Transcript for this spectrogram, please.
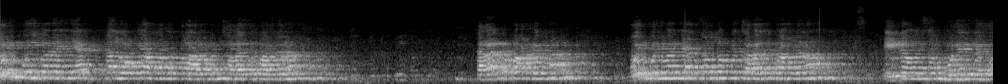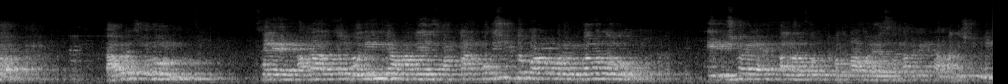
ওই পরিবারে একটা লোককে তাআলা আলামিন চালাতে পারবে না। চালাতে পারবেন না? ওই পরিবারকে একজন লোককে চালাতে পারবে না? এটা হচ্ছে মনের ব্যাপার। তাহলে শুনুন, যে আমরা হচ্ছে বলি যে আমাদের সন্তান প্রতিষ্ঠিত করার পরে বিবাহ দেবো। এই বিষয়ে আল্লাহ রাসূল সাল্লাল্লাহু আলাইহি ওয়াসাল্লামের একটা হাদিস শুনি।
